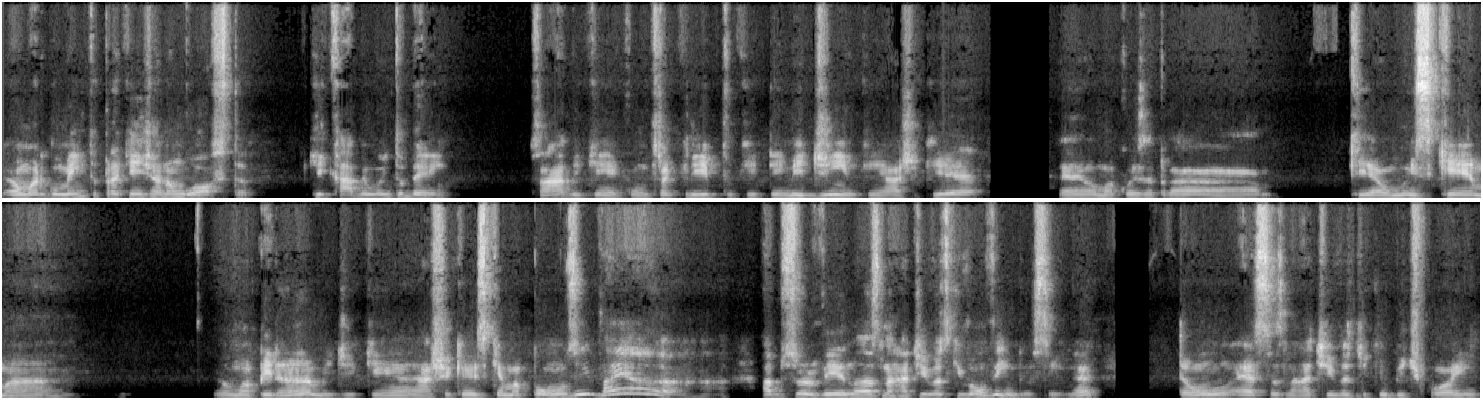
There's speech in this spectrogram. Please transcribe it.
É um argumento para quem já não gosta, que cabe muito bem, sabe? Quem é contra cripto, que tem medinho, quem acha que é, é uma coisa para que é um esquema uma pirâmide, quem acha que é esquema Ponzi vai absorvendo as narrativas que vão vindo, assim, né? Então, essas narrativas de que o Bitcoin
